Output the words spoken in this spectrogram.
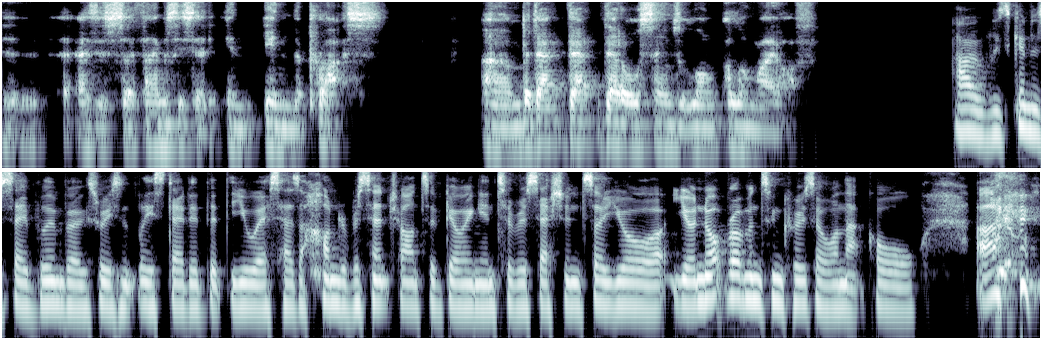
uh, as is so famously said, in in the price. Um, but that that that all seems a long a long way off. I was going to say Bloomberg's recently stated that the US has a hundred percent chance of going into recession. So you're you're not Robinson Crusoe on that call. Uh, yeah.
